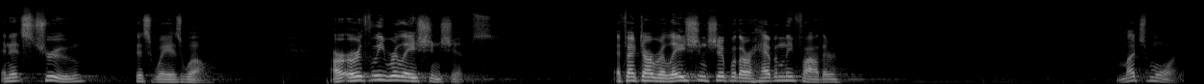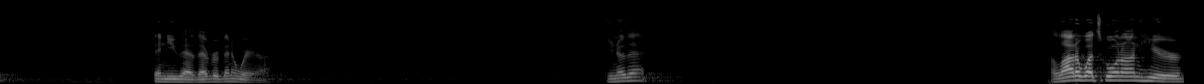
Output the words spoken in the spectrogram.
And it's true this way as well. Our earthly relationships affect our relationship with our Heavenly Father much more than you have ever been aware of. Do you know that? A lot of what's going on here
